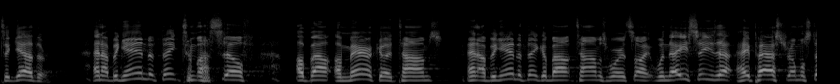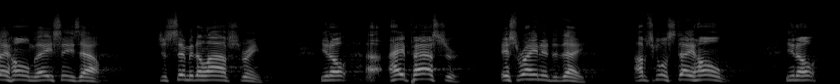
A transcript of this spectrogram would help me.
together. And I began to think to myself about America at times, and I began to think about times where it's like when the AC's out, hey, Pastor, I'm gonna stay home, the AC's out. Just send me the live stream. You know, uh, hey, Pastor, it's raining today. I'm just gonna stay home. You know,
